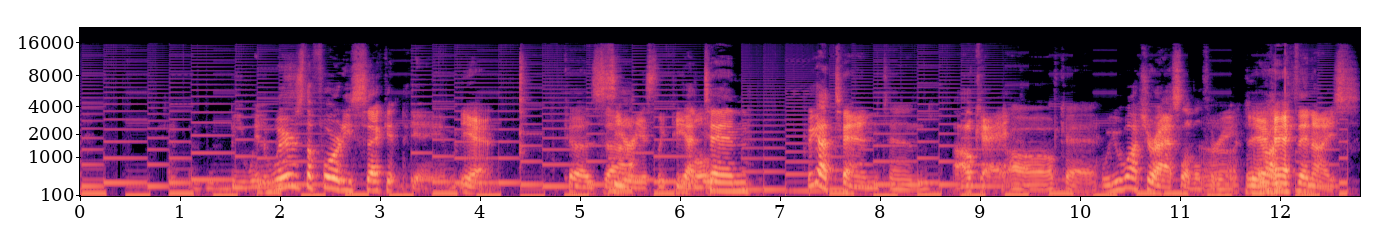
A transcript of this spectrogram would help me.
And where's the 42nd game? Yeah. Because uh, Seriously, we people. got 10. We got 10. 10. Okay. Oh, okay. Will you watch your ass level 3? Uh, You're yeah. on thin ice.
